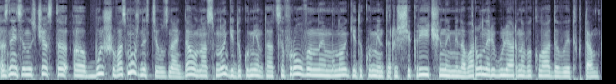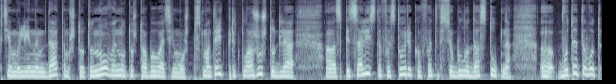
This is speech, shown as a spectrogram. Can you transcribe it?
Знаете, ну часто э, больше возможностей узнать, да, у нас многие документы оцифрованы, многие документы расчекречены, Минобороны регулярно выкладывает к, там, к тем или иным датам что-то новое, ну, то, что обыватель может посмотреть. Предположу, что для специалистов, историков это все было доступно. Вот это вот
